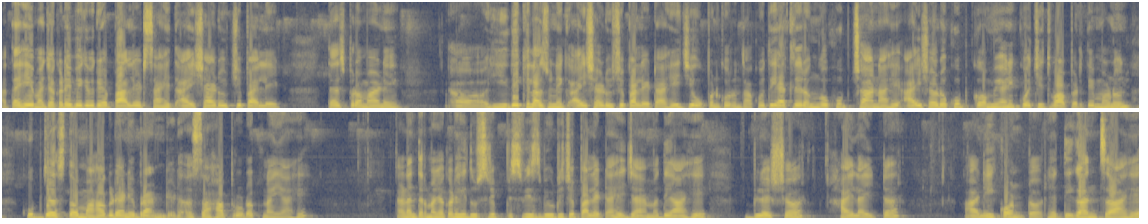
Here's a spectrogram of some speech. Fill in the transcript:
आता हे माझ्याकडे वेगवेगळे पॅलेट्स आहेत आय शॅडोची पॅलेट त्याचप्रमाणे ही देखील अजून एक आय शॅडोची पॅलेट आहे जी ओपन करून दाखवते. यातले रंग खूप छान आहे आय शॅडो खूप कमी आणि क्वचित वापरते म्हणून खूप जास्त महागडे आणि ब्रँडेड असा हा प्रोडक्ट नाही आहे. त्यानंतर माझ्याकडे ही दुसरी स्विस ब्युटीचे पॅलेट आहे ज्यामध्ये आहे ब्लशर हायलायटर आणि कॉन्टर हे तिघांचं आहे.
